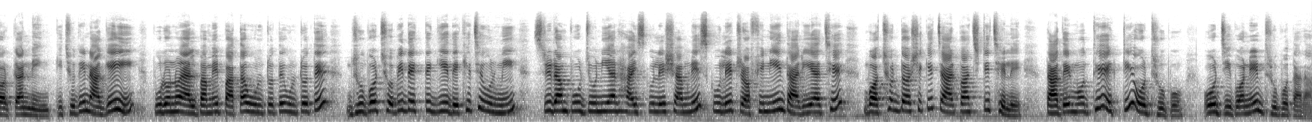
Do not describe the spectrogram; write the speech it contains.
দরকার নেই। কিছুদিন আগেই পুরনো অ্যালবামের পাতা উল্টোতে উল্টোতে ধ্রুবর ছবি দেখতে গিয়ে দেখেছে উর্মি, শ্রীরামপুর জুনিয়র হাই স্কুলের সামনে স্কুলে ট্রফি নিয়ে দাঁড়িয়ে আছে বছর দশেকে চার পাঁচটি ছেলে। তাদের মধ্যে একটি ওর ধ্রুব, ওর জীবনের ধ্রুব তারা।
